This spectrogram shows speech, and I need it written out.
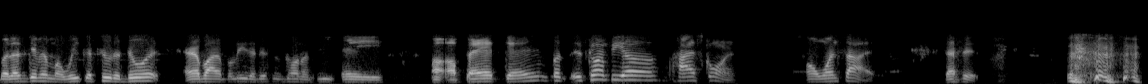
but let's give him a week or two to do it. Everybody believe that this is going to be a a, a bad game, but it's going to be a uh, high scoring on one side. That's it.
